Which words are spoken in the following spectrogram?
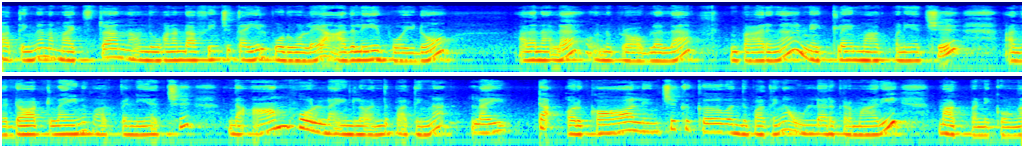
பார்த்திங்கன்னா நம்ம எக்ஸ்ட்ரா நான் வந்து ஒன் அண்ட் ஆஃப் இன்ச் தையல் போடுவோம் இல்லையா? அதுலேயே போயிடும். அதனால் ஒன்றும் ப்ராப்ளம் இல்லை. பாருங்கள் நெக் லைன் மார்க் பண்ணியாச்சு. அந்த டாட் லைன் மார்க் பண்ணியாச்சு. இந்த ஆம் ஹோல் லைனில் வந்து பார்த்திங்கன்னா லைட்டாக ஒரு கால் இன்ச்சுக்கு கேர்வ் வந்து பார்த்திங்கன்னா உள்ளே இருக்கிற மாதிரி மார்க் பண்ணிக்கோங்க.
